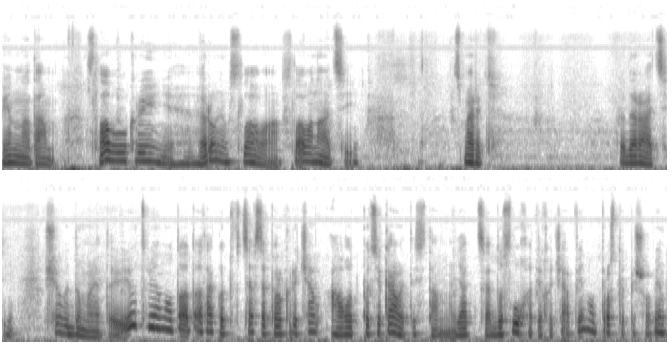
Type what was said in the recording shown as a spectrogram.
Він на там Слава Україні! Героям слава! Слава нації! Смерть Федерації. Що ви думаєте? І от він от, от, так от це все прокричав, а от поцікавитись там, як це дослухати, хоча б він от просто пішов. Він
